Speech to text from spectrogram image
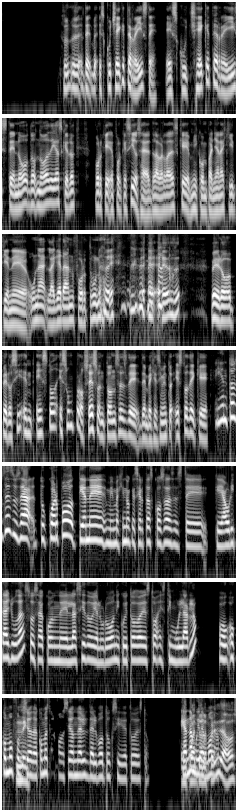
Eh, escuché que te reíste, escuché que te reíste, no, no, no digas que no, porque, porque sí, o sea, la verdad es que mi compañera aquí tiene una, la gran fortuna de, pero, pero sí, esto es un proceso entonces de, envejecimiento, esto de que... Y entonces, o sea, tu cuerpo tiene, me imagino que ciertas cosas este, que ahorita ayudas, o sea, con el ácido hialurónico y todo esto, a estimularlo. ¿O, cómo funciona? ¿Cómo es la función del, del Botox y de todo esto? Que anda muy de moda.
